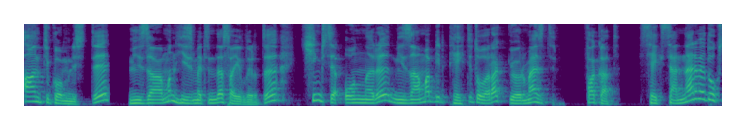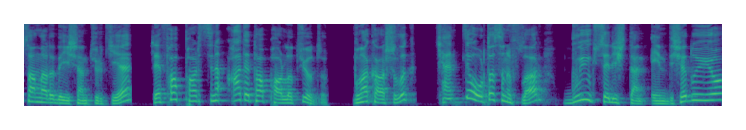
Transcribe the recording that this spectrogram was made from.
Antikomünisti, nizamın hizmetinde sayılırdı. Kimse onları nizama bir tehdit olarak görmezdi. Fakat 80'ler ve 90'larda değişen Türkiye Refah Partisi'ni adeta parlatıyordu. Buna karşılık kentli orta sınıflar bu yükselişten endişe duyuyor,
